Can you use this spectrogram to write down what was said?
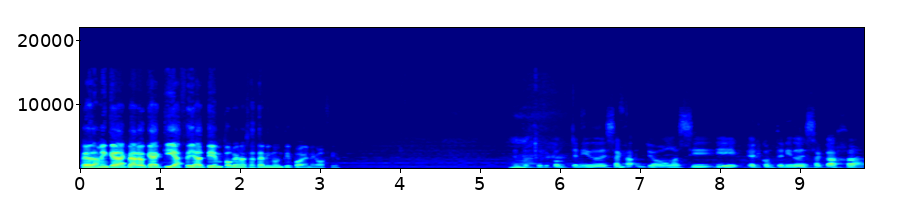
Pero también queda claro que aquí hace ya tiempo que no se hace ningún tipo de negocio. Entonces el contenido de esa caja, yo aún así, el contenido de esa caja,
